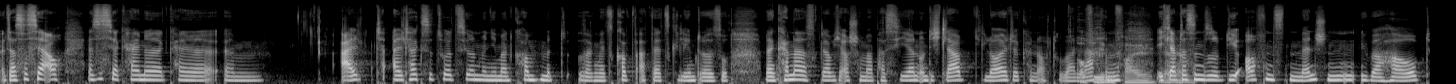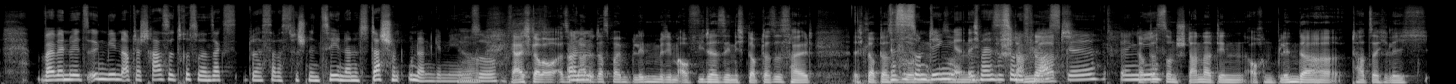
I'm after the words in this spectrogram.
das ist ja auch, es ist ja keine, keine ähm, Alt Alltagssituation, wenn jemand kommt mit, sagen wir jetzt, kopfabwärts gelähmt oder so. Und dann kann das, glaube ich, auch schon mal passieren. Und ich glaube, die Leute können auch drüber Auf lachen. jeden Fall, Ich ja, glaube, das ja. sind so die offensten Menschen überhaupt. Weil wenn du jetzt irgendwen auf der Straße triffst und dann sagst, du hast da was zwischen den Zähnen, dann ist das schon unangenehm. Ja. So. ja, ich glaube auch, also Und- gerade das beim Blinden mit dem Auf Wiedersehen, ich glaube, das ist halt, ich glaube, das, Das ist so ein Ding, ich meine, es ist so eine. Floskel Ich irgendwie. glaube, das ist so ein Standard, den auch ein Blinder tatsächlich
